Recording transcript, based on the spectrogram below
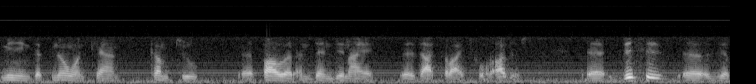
meaning that no one can come to uh, power and then deny uh, that right for others. Uh, this is uh, the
